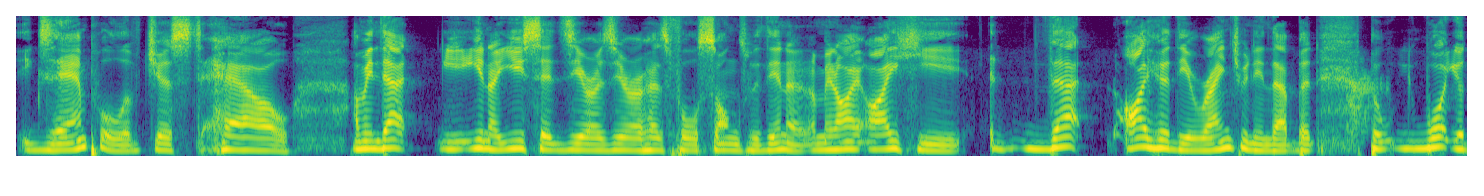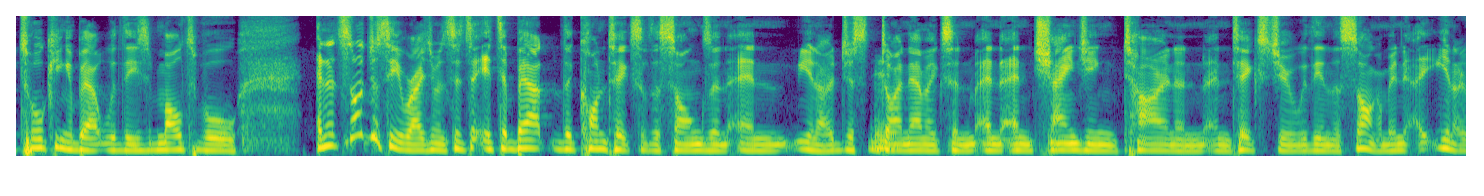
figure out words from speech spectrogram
example of just how. I mean, that you, you know, you said Zero Zero has four songs within it. I mean, I I hear that. I heard the arrangement in that, but but what you're talking about with these multiple. And it's not just the arrangements; it's it's about the context of the songs and, and you know just dynamics and, and, and changing tone and, and texture within the song. I mean, uh, you know,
